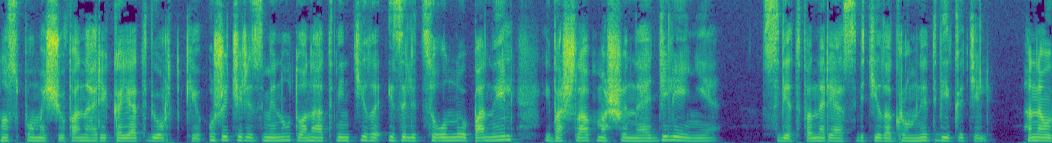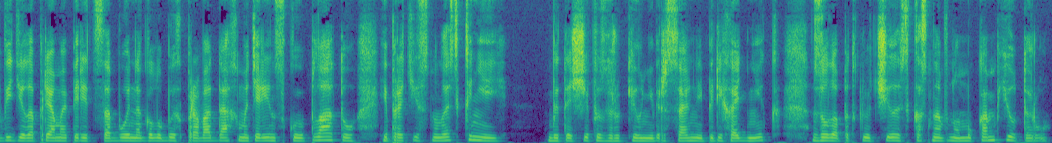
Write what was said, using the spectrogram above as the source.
но с помощью фонарика и отвертки уже через минуту она отвинтила изоляционную панель и вошла в машинное отделение. Свет фонаря осветил огромный двигатель. Она увидела прямо перед собой на голубых проводах материнскую плату и протиснулась к ней. Вытащив из руки универсальный переходник, Зола подключилась к основному компьютеру.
